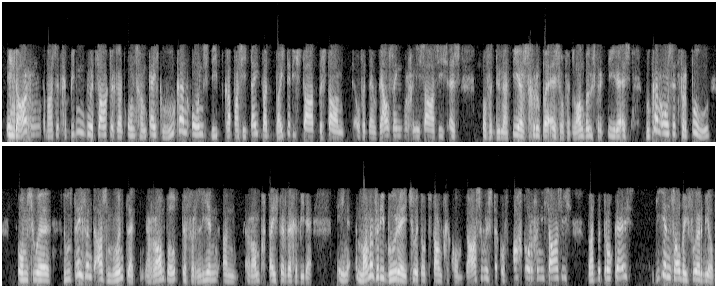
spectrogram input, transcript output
En daarom was dit gebiedend noodsaaklik dat ons gaan kyk hoe kan ons die kapasiteit wat buite die staat bestaan, of dit nou welsynorganisasies is of dit donateursgroepe is of dit landboustrukture is, hoe kan ons dit verpool om so doeltreffend as moontlik rampehulp te verleen aan rampgetuisterde gebiede. En manne vir die boere het so tot stand gekom. Daar's so 'n stuk of 8 organisasies wat betrokke is. Die een sal byvoorbeeld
